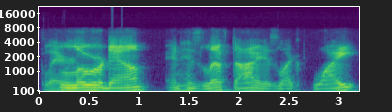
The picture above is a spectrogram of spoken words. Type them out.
Glare. lower down and his left eye is like white.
